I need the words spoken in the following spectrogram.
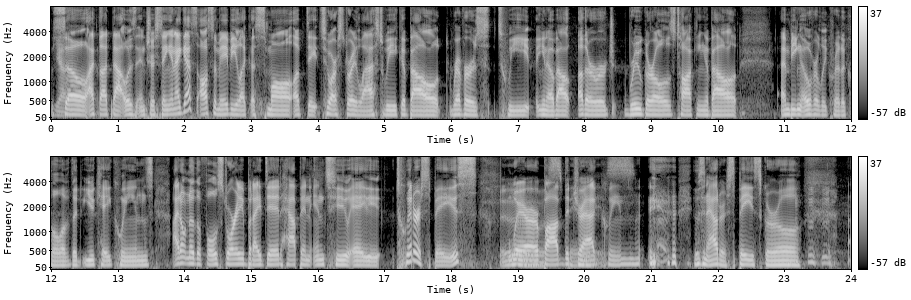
Yeah. So I thought that was interesting. And I guess also maybe like a small update to our story last week about River's tweet, you know, about other J- Rue girls talking about and being overly critical of the UK queens. I don't know the full story, but I did happen into a Twitter space where Ooh, Bob the drag queen it was an outer space girl. uh,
